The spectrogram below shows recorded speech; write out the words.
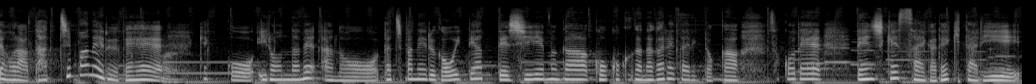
ってほらタッチパネルで、結構いろんなねあのタッチパネルが置いてあって CM が広告が流れたりとかそこで電子決済ができたり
